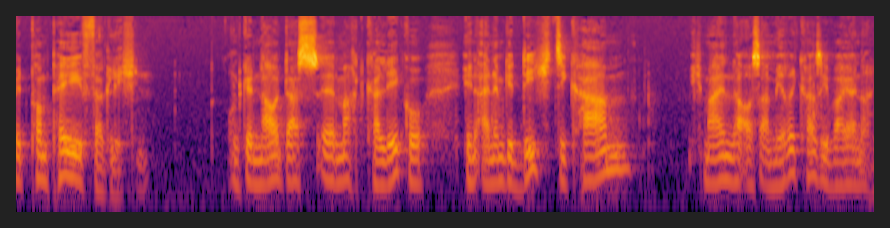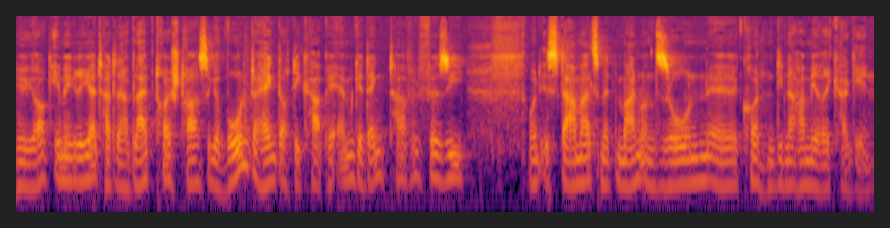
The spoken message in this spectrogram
mit Pompeji verglichen. Und genau das äh, macht Kaleko in einem Gedicht. Sie kam ich meine aus Amerika. Sie war ja nach New York emigriert, hat in der Bleibtreustraße gewohnt. Da hängt auch die KPM-Gedenktafel für sie und ist damals mit Mann und Sohn, äh, konnten die nach Amerika gehen.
